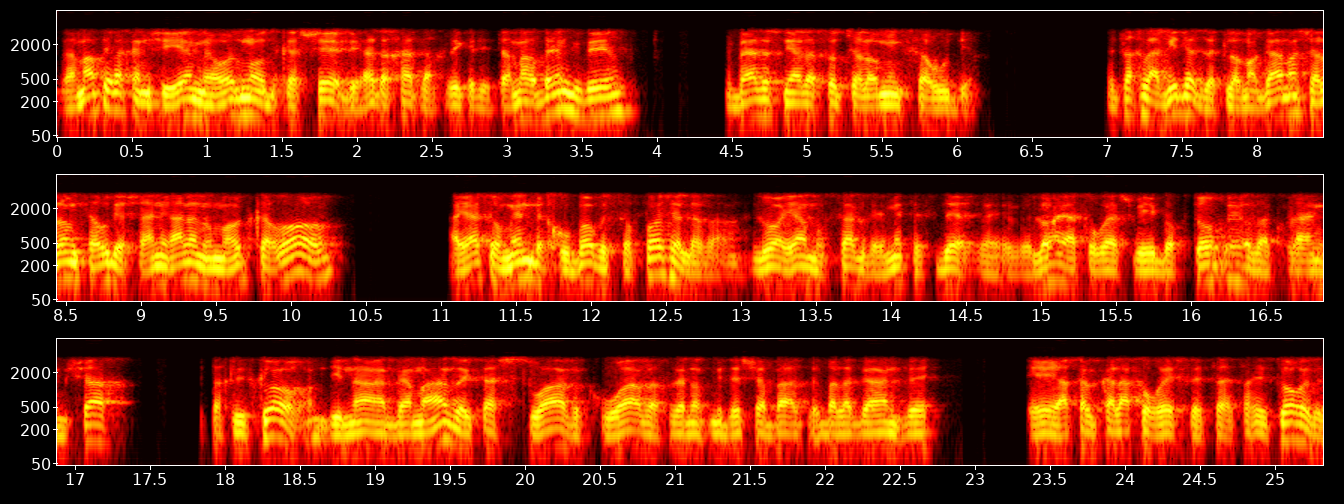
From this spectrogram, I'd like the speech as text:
ואמרתי לכם שיהיה מאוד מאוד קשה ביד אחת להחזיק את איתמר בן גביר, וביד השנייה לעשות שלום עם סעודיה. וצריך להגיד את זה, כלומר גם השלום עם סעודיה, שהיה נראה לנו מאוד קרוב, היה טומן בחובו בסופו של דבר, לו היה מושג באמת הסדר, ולא היה קורה השביעי באוקטובר והכל היה נמשך. צריך לזכור, המדינה גם אז הייתה שסועה וקרועה והפגנות מדי שבת ובלאגן והכלכלה קורסת, צריך לזכור את זה,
